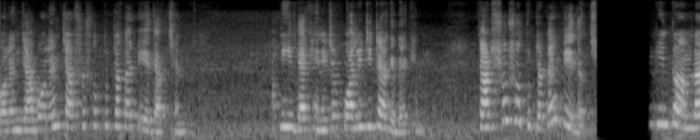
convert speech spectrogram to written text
বলেন যা বলেন চারশো সত্তর টাকায় পেয়ে যাচ্ছেন। আপনি দেখেন এটার কোয়ালিটিটা আগে দেখেন। চারশো সত্তর টাকায় পেয়ে যাচ্ছে কিন্তু আমরা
